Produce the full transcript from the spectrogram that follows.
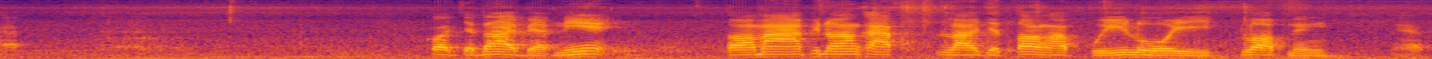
ครับ ก็จะได้แบบนี้ ต่อมาพี่น้องครับ เราจะต้องเอาปุ๋ยโรยอีกรอบหนึ่งนะครับ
